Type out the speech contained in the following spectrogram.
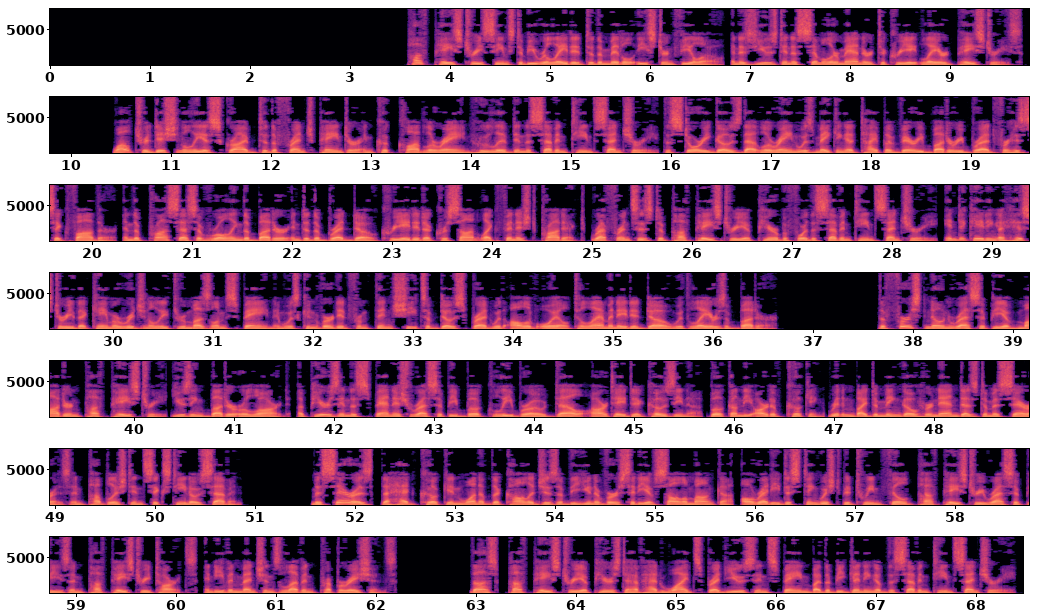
Puff pastry seems to be related to the Middle Eastern phyllo, and is used in a similar manner to create layered pastries. While traditionally ascribed to the French painter and cook Claude Lorrain who lived in the 17th century the story goes that Lorrain was making a type of very buttery bread for his sick father, and the process of rolling the butter into the bread dough created a croissant-like finished product. References to puff pastry appear before the 17th century, indicating a history that came originally through Muslim Spain and was converted from thin sheets of dough spread with olive oil to laminated dough with layers of butter. The first known recipe of modern puff pastry using butter or lard, appears in the Spanish recipe book Libro del Arte de Cocina book on the art of cooking written by Domingo Hernández de Maceras and published in 1607. Maceras, the head cook in one of the colleges of the University of Salamanca, already distinguished between filled puff pastry recipes and puff pastry tarts, and even mentions leavened preparations. Thus, puff pastry appears to have had widespread use in Spain by the beginning of the 17th century.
